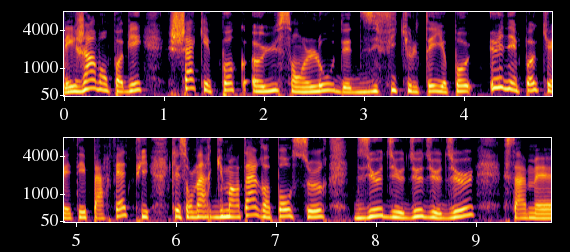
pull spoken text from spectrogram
les gens vont pas bien. Chaque époque a eu son lot de difficultés. Il n'y a pas une époque qui a été parfaite. Puis que son argumentaire repose sur Dieu, Dieu, Dieu, Dieu, Dieu. Ça me,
